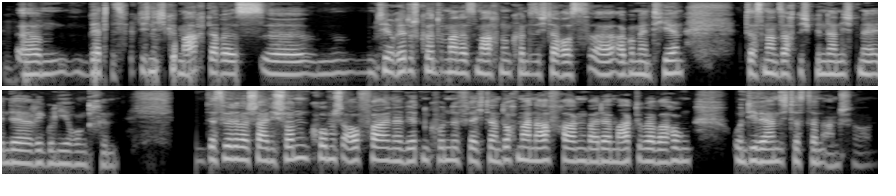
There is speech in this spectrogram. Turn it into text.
Mhm. Ähm, wird jetzt wirklich nicht gemacht, aber es äh, theoretisch könnte man das machen und könnte sich daraus äh, argumentieren, dass man sagt, ich bin da nicht mehr in der Regulierung drin. Das würde wahrscheinlich schon komisch auffallen. Da wird ein Kunde vielleicht dann doch mal nachfragen bei der Marktüberwachung und die werden sich das dann anschauen.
